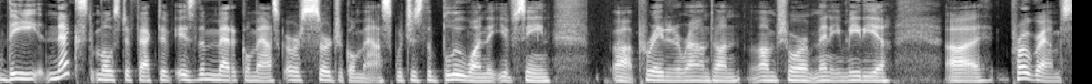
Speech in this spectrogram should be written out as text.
The next most effective is the medical mask or a surgical mask, which is the blue one that you've seen uh, paraded around on, I'm sure, many media. Uh, programs.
